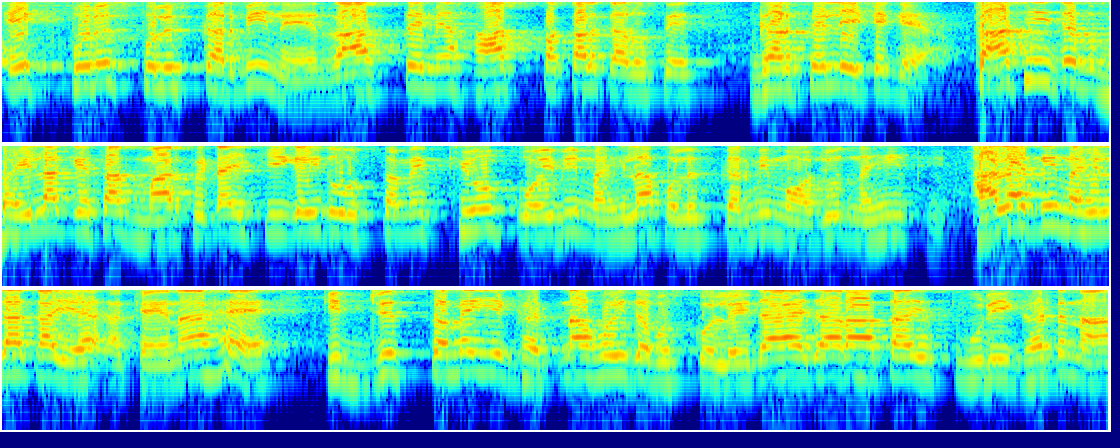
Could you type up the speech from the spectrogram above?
एक पुलिस पुलिसकर्मी ने रास्ते में हाथ पकड़कर उसे घर से लेके गया? साथ ही जब महिला के साथ मारपिटाई की गई तो उस समय क्यों कोई भी महिला पुलिसकर्मी मौजूद नहीं थी? हालाँकि महिला का यह कहना है कि जिस समय यह घटना हुई, जब उसको ले जाया जा रहा था यह पूरी घटना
